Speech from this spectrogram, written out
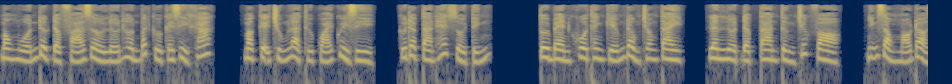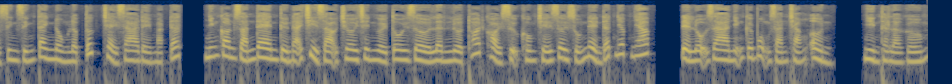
mong muốn được đập phá giờ lớn hơn bất cứ cái gì khác. Mặc kệ chúng là thứ quái quỷ gì, cứ đập tan hết rồi tính. Tôi bèn khua thanh kiếm đồng trong tay lần lượt đập tan từng chiếc vò. Những dòng máu đỏ dinh dính tanh nồng lập tức chảy ra đầy mặt đất. Những con rắn đen từ nãy chỉ dạo chơi trên người tôi giờ lần lượt thoát khỏi sự khống chế rơi xuống nền đất nhấp nháp, để lộ ra những cái bụng rắn trắng ờn. Nhìn thật là gớm.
